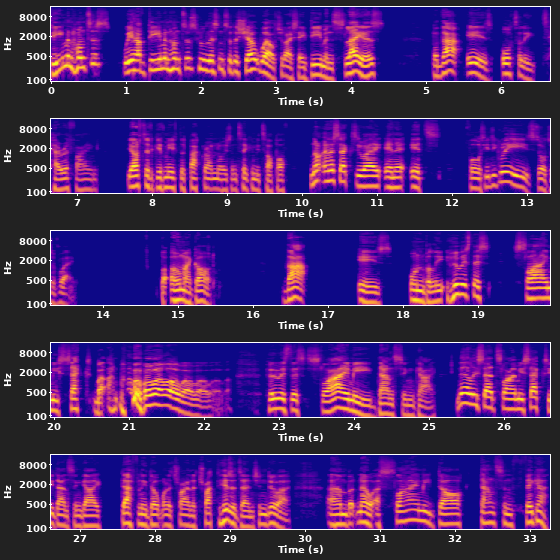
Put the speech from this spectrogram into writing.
Demon hunters? We have demon hunters who listen to the show. Well, should I say demon slayers? But that is utterly terrifying. You'll have to forgive me if there's background noise and taking my top off. Not in a sexy way, in it, it's 40 degrees sort of way. But oh my god, that is unbelievable. Who is this slimy sex? Well, whoa, whoa, whoa, whoa, whoa, whoa. Who is this slimy dancing guy? Nearly said slimy, sexy dancing guy. Definitely don't want to try and attract his attention, do I? Um, but no, a slimy, dark, dancing figure.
